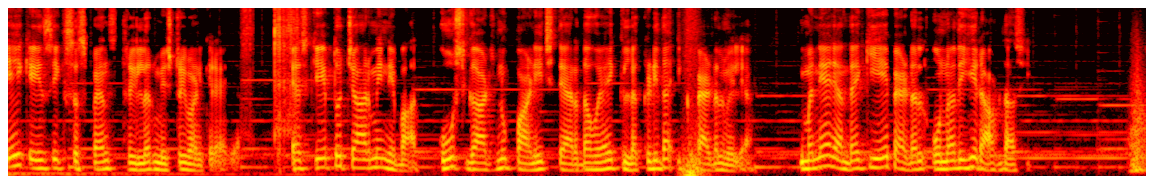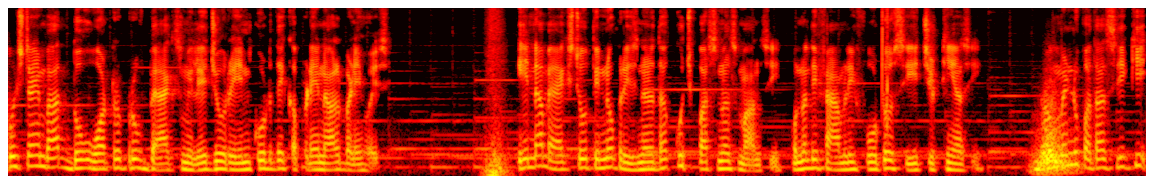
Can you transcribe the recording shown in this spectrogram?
ਇਹ ਕੇਸ ਇੱਕ ਸਸਪੈਂਸ ਥ੍ਰਿਲਰ ਮਿਸਟਰੀ ਬਣ ਕੇ ਰਹਿ ਗਿਆ। ਐਸਕੇਪ ਤੋਂ 4 ਮਹੀਨੇ ਬਾਅਦ ਕੋਸਟ ਗਾਰਡਸ ਨੂੰ ਪਾਣੀ 'ਚ ਤੈਰਦਾ ਹੋਇਆ ਇੱਕ ਲੱਕੜੀ ਦਾ ਇੱਕ ਪੈਡਲ ਮਿਲਿਆ। ਮੰਨਿਆ ਜਾਂਦਾ ਹੈ ਕਿ ਇਹ ਪੈਡਲ ਉਹਨਾਂ ਦੀ ਹੀ ਰਾਫਟ ਦਾ ਸੀ। ਕੁਝ ਟਾਈਮ ਬਾਅਦ ਦੋ ਵਾਟਰਪ੍ਰੂਫ ਬੈਗਸ ਮਿਲੇ ਜੋ ਰੇਨਕੋਟ ਦੇ ਕੱਪੜੇ ਨਾਲ ਬਣੇ ਹੋਏ ਸੀ। ਇਹਨਾਂ ਬੈਗਸ 'ਚੋਂ ਤਿੰਨੋਂ ਪ੍ਰਿਜ਼ਨਰ ਦਾ ਕੁਝ ਪਰਸਨਲ ਸਮਾਨ ਸੀ। ਉਹਨਾਂ ਦੀ ਫੈਮਿਲੀ ਫੋਟੋ ਸੀ, ਚਿੱਠੀਆਂ ਸੀ। ਗਵਰਨਮੈਂਟ ਨੂੰ ਪਤਾ ਸੀ ਕਿ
